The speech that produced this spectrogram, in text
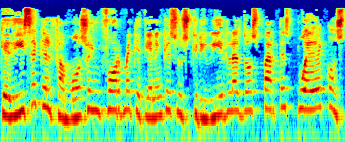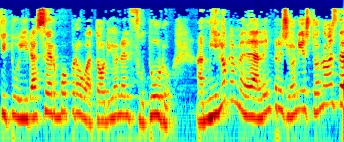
que dice que el famoso informe que tienen que suscribir las dos partes puede constituir acervo probatorio en el futuro. A mí lo que me da la impresión, y esto no es de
